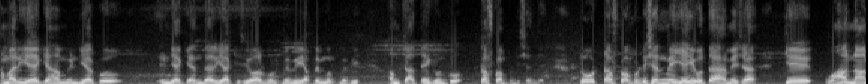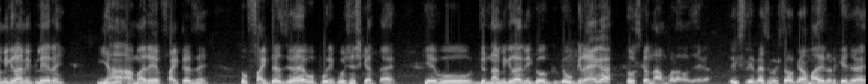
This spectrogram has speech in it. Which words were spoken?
हमारी है कि हम इंडिया को इंडिया के अंदर या किसी और मुल्क में भी अपने मुल्क में भी हम चाहते हैं कि उनको टफ कंपटीशन दें। तो टफ कंपटीशन में यही होता है हमेशा कि वहाँ नामी ग्रामी प्लेयर हैं। यहाँ हमारे फाइटर्स हैं। तो फाइटर्स जो है वो पूरी कोशिश करता है कि वो जो नामी ग्रामी को क्योंकि वो गिराएगा तो उसका नाम बड़ा हो जाएगा। तो इसलिए मैं समझता हूँ कि हमारे लड़के जो है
